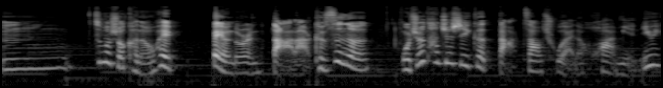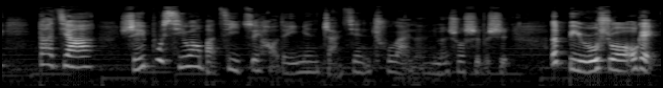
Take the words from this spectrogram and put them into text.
嗯这么说可能会被很多人打啦，可是呢，我觉得它就是一个打造出来的画面，因为大家谁不希望把自己最好的一面展现出来呢？你们说是不是？那比如说，OK。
